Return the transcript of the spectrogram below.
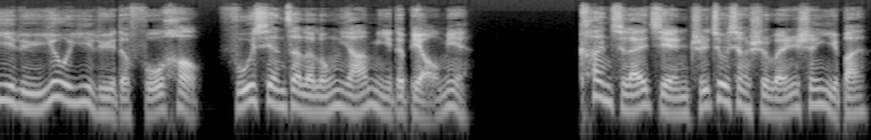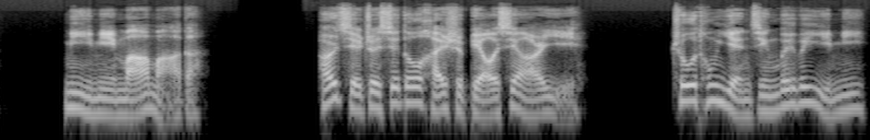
一缕又一缕的符号浮现在了龙牙米的表面，看起来简直就像是纹身一般，密密麻麻的。而且这些都还是表现而已。周通眼睛微微一眯。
